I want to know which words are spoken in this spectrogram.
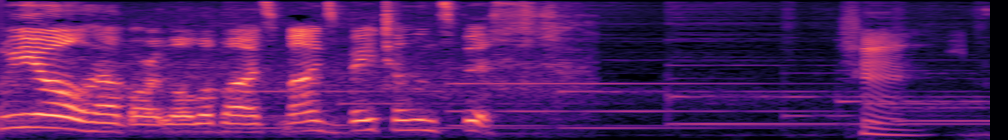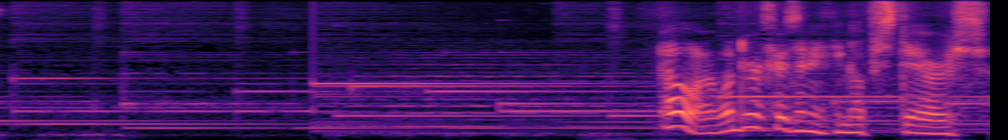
We all have our lullabies. Mine's Beethoven's Fifth. Hmm. Oh, I wonder if there's anything upstairs.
